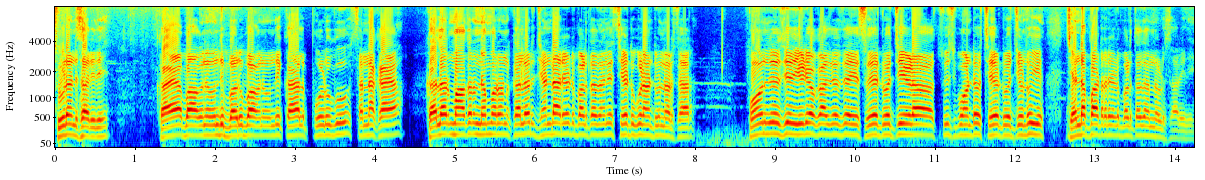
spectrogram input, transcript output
చూడండి సార్ ఇది. కాయ బాగానే ఉంది బరువు బాగానే ఉంది. కాయల పొడుగు సన్నకాయ కలర్ మాత్రం నెంబర్ వన్ కలర్. జెండా రేటు పడుతుందని సేటు కూడా అంటున్నారు సార్. ఫోన్ చూసి వీడియో కాల్ చేస్తే సేటు వచ్చి ఇక్కడ చూసిపోంటే సేటు వచ్చిండు. ఈ జెండా పాట రేటు పడుతుంది అన్నాడు సార్ ఇది.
